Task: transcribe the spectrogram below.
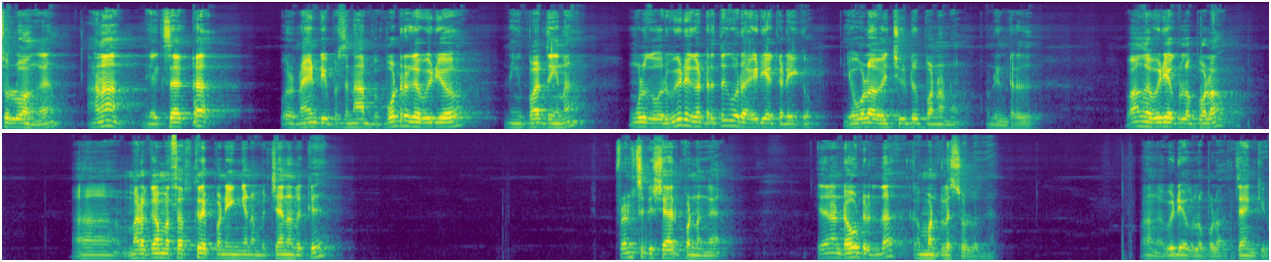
சொல்லுவாங்க. ஆனால் எக்ஸாக்டாக ஒரு 90% பர்சன்ட் நான் இப்போ போட்டிருக்க வீடியோ நீங்கள் பார்த்தீங்கன்னா உங்களுக்கு ஒரு வீடு கட்டுறதுக்கு ஒரு ஐடியா கிடைக்கும். எவ்வளோ வச்சுக்கிட்டு பண்ணணும் அப்படின்றது. வாங்க வீடியோக்குள்ளே போகலாம் மறக்காமல் சப்ஸ்கிரைப் பண்ணிங்க நம்ம சேனலுக்கு ஃப்ரெண்ட்ஸுக்கு ஷேர் பண்ணுங்கள் எதனா டவுட் இருந்தால் கமெண்ட்டில் சொல்லுங்கள் வாங்க வீடியோக்குள்ளே போகலாம் தேங்க்யூ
